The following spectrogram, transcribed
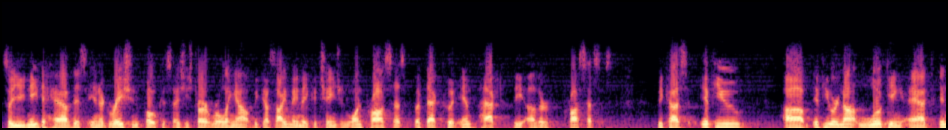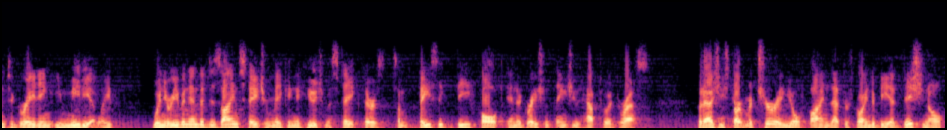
So you need to have this integration focus as you start rolling out because I may make a change in one process, but that could impact the other processes. Because if you, uh, if you are not looking at integrating immediately, when you're even in the design stage, you're making a huge mistake. There's some basic default integration things you have to address. But as you start maturing, you'll find that there's going to be additional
